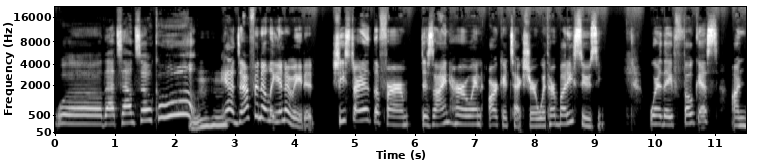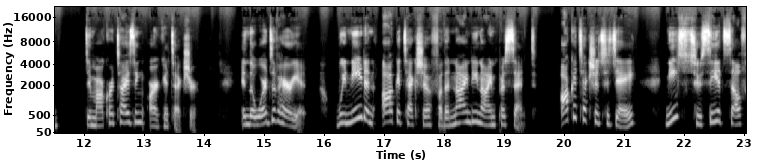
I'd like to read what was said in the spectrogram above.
Whoa, that sounds so cool. Mm-hmm. Yeah, definitely innovated. She started the firm Design Heroine Architecture with her buddy Susie, where they focus on democratizing architecture. In the words of Harriet, we need an architecture for the 99%. architecture today needs to see itself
